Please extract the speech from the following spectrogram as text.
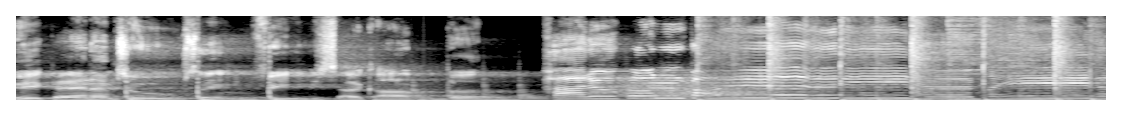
Vi gennem tusindvis af kampe. Har du kun bøjet dine grene?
